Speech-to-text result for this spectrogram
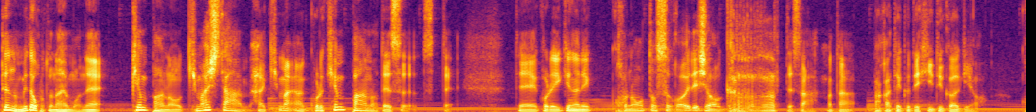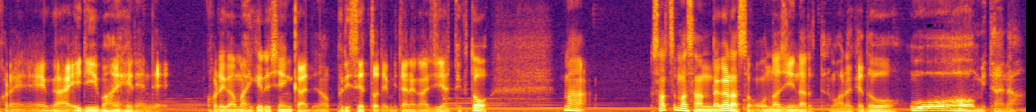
てんの見たことないもんね。ケンパーの来ましたあ来まこれケンパーのですっつって。で、これいきなり、この音すごいでしょ、ガラララってさ、またバカテクで弾いていくわけよ。これがエディ・バンヘレンで、これがマイケル・シェンカーでのプリセットでみたいな感じでやっていくと、まあ、薩摩さんだからそう同じになるってのもあるけど、おおみたいな、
